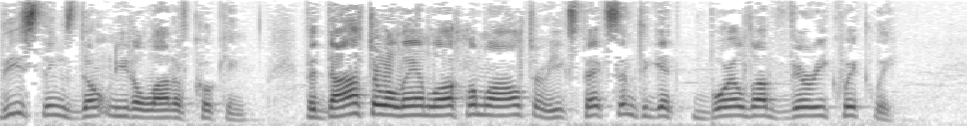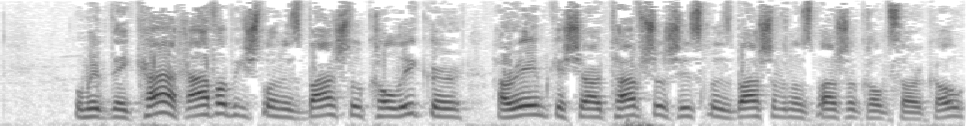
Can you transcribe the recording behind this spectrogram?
These things don't need a lot of cooking. V'dato aleim lochlam alter. He expects them to get boiled up very quickly. ומפני כך, אף על פי שלא נזבשלו כל עיקר, הרי הם כשאר תבשל שיסכל נזבשל ונזבשל כל צרכו,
